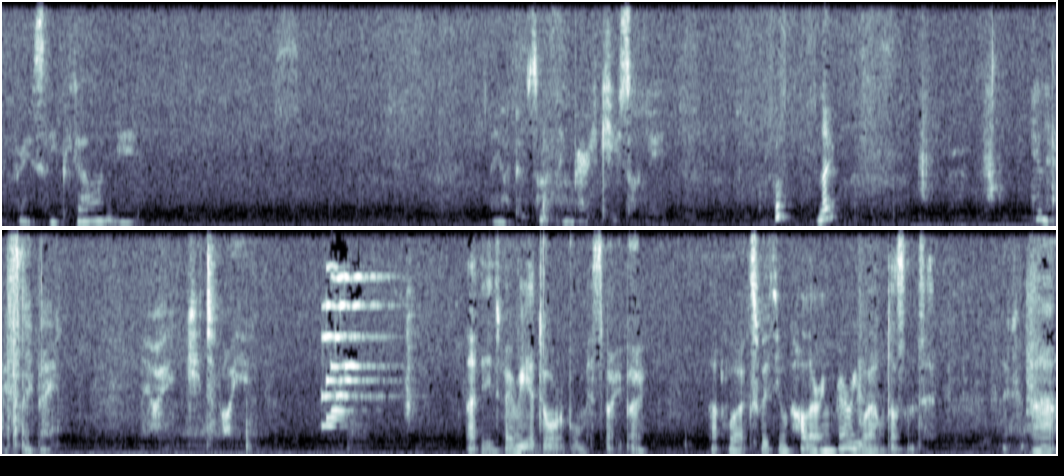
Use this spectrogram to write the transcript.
You're very sleepy girl, aren't you? May I put something very cute on you? Oh, no. Hello, Miss Bobo. May I cutify you? That is very adorable, Miss Bobo. That works with your colouring very well, doesn't it? Look at that.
